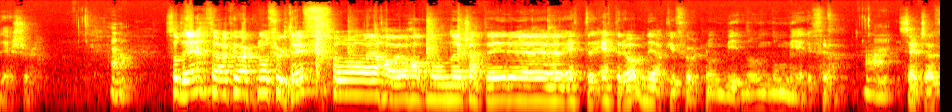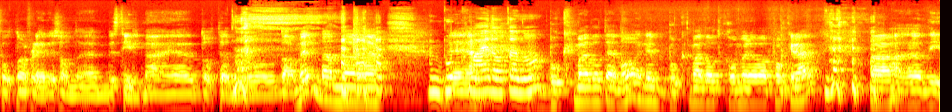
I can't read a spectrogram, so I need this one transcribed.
det sjøl. ja. Så det, det har ikke vært noe fulltreff. Og jeg har jo hatt noen chatter eh, etter, etter det, men de har ikke ført noe, noe, noe mer fram. Selvsagt fått noen flere sånne bestill meg.no-damer, men eh, Bookmeg.no. Bookmeg.no eller bookmeg.com eller hva pokker er. eh, De,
